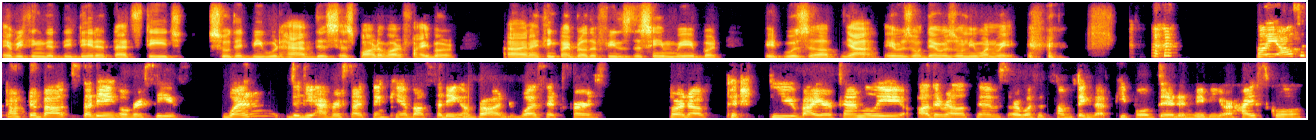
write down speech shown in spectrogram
everything that they did at that stage so that we would have this as part of our fiber. Uh, and I think my brother feels the same way, but it was, uh, yeah, it was, there was only one way. well, you also talked about studying overseas. When did you ever start thinking about studying abroad? Was it first sort of pitched to you by your family, other relatives, or was it something that people did in maybe your high school?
